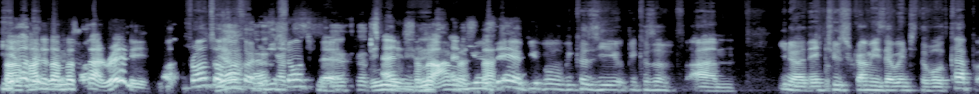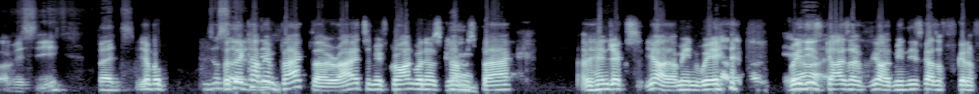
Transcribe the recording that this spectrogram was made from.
yeah, how did I miss that? Really? Francois yeah, Hochart is a Sharks player, and, and he was that. there people because he because of um you know their two scrummies that went to the World Cup, obviously. But yeah, but but they're coming back though, right? I mean, if Grant Williams comes yeah. back, uh, Hendricks, yeah, I mean, where yeah, where these guys are, yeah, I mean, these guys are going to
